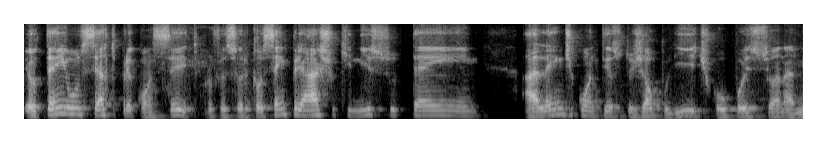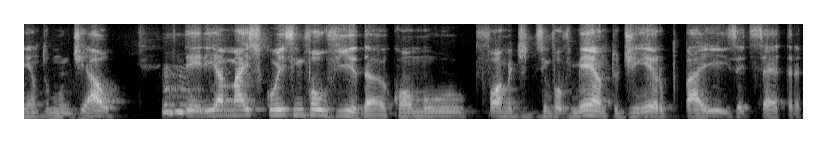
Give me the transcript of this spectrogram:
Eu tenho um certo preconceito, professor, que eu sempre acho que nisso tem, além de contexto geopolítico ou posicionamento mundial, uhum. teria mais coisa envolvida, como forma de desenvolvimento, dinheiro para o país, etc.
